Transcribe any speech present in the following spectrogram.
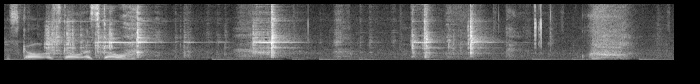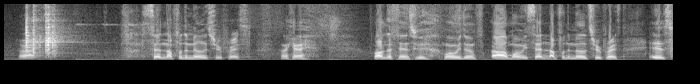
Let's go, let's go, let's go. All right, setting up for the military press, okay? One of the things we, when we're doing, uh, when we're setting up for the military press is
